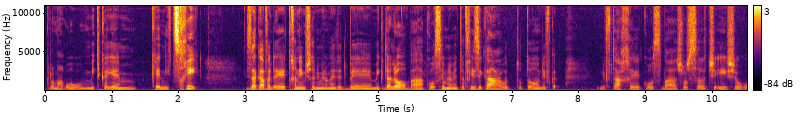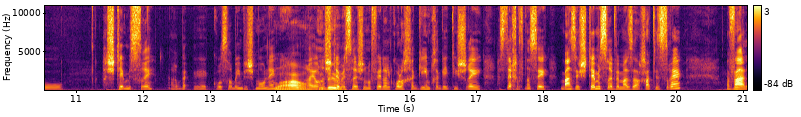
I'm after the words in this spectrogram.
כלומר, הוא מתקיים כנצחי. זה אגב תכנים שאני מלמדת במגדלור, בקורסים למטאפיזיקה, עוד אותו נפג... נפתח אה, קורס ב-13 לתשיעי, שהוא ה-12, אה, קורס 48. וואו, רעיון ה-12 שנופל על כל החגים, חגי תשרי, אז תכף נעשה מה זה 12 ומה זה 11. אבל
